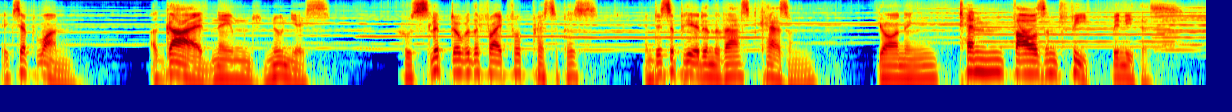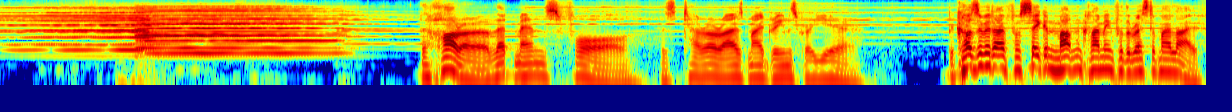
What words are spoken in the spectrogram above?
except one a guide named Nunez, who slipped over the frightful precipice and disappeared in the vast chasm, yawning 10,000 feet beneath us. The horror of that man's fall has terrorized my dreams for a year. Because of it, I've forsaken mountain climbing for the rest of my life.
